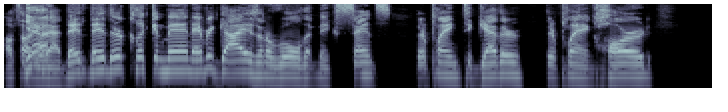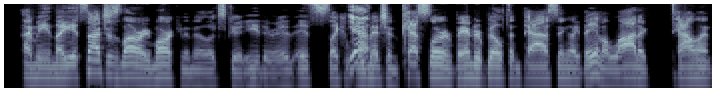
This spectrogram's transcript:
I'll tell Yeah. you that. They they they're clicking, man. Every guy is in a role that makes sense. They're playing together. They're playing hard. I mean, like it's not just Lauri Markkanen that looks good either. It, it's like Yeah. we mentioned Kessler and Vanderbilt in passing. Like they have a lot of talent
